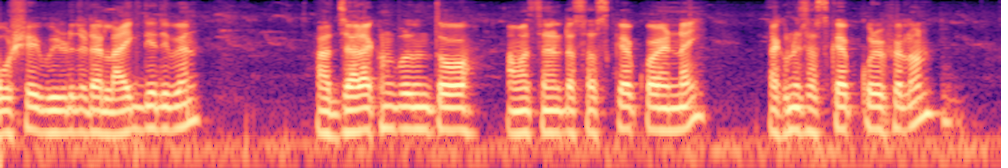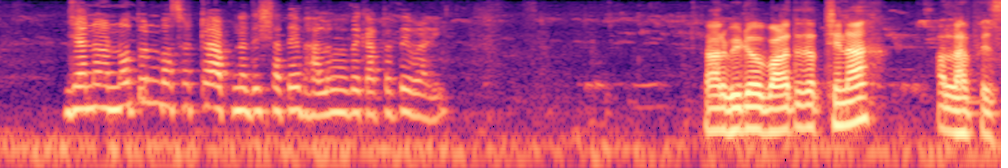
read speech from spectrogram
অবশ্যই ভিডিওতে একটা লাইক দিয়ে দিবেন। আর যারা এখন পর্যন্ত আমার চ্যানেলটা সাবস্ক্রাইব করেন নাই এখনই সাবস্ক্রাইব করে ফেলুন। যেন নতুন বছরটা আপনাদের সাথে ভালোভাবে কাটাতে পারি। আর ভিডিও বাড়াতে চাচ্ছি না। আল্লাহ হাফেজ।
